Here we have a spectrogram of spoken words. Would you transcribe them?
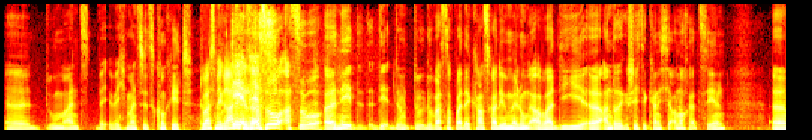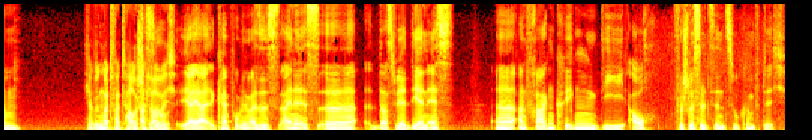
Äh, du meinst, welche meinst du jetzt konkret? Du hast mir gerade gesagt. Ach so, ach so, äh, nee, die, du, du warst noch bei der Chaos-Radio-Meldung, aber die äh, andere Geschichte kann ich dir auch noch erzählen. Ähm, ich habe irgendwas vertauscht, so, glaube ich. Ja, ja, kein Problem. Also das eine ist, äh, dass wir DNS-Anfragen äh, kriegen, die auch verschlüsselt sind zukünftig.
